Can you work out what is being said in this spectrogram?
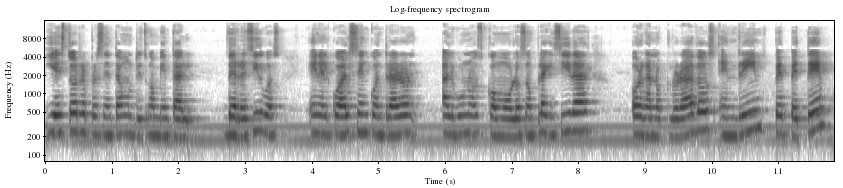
y esto representa un riesgo ambiental de residuos en el cual se encontraron algunos como lo son plaguicidas, organoclorados, enrin, PPT,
